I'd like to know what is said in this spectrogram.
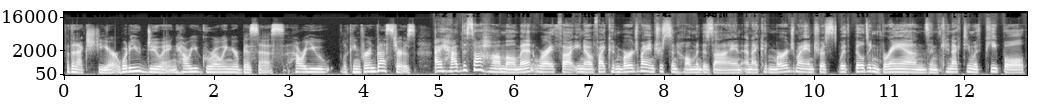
for the next year? What are you doing? How are you growing your business? How are you looking for investors? I had this aha moment where I thought, you know, if I could merge my interest in home and design and I could merge my interest with building brands and connecting with people,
